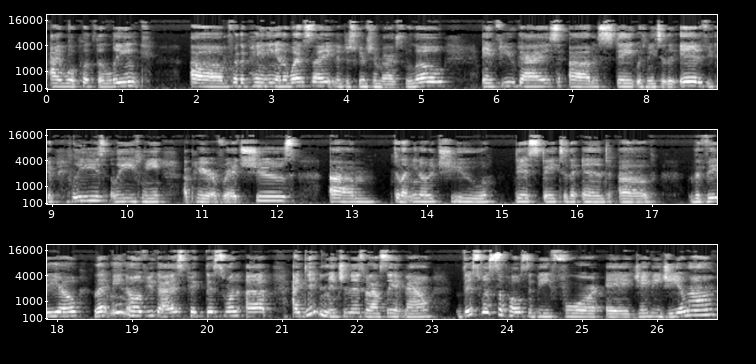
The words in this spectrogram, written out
I will put the link um, for the painting and the website in the description box below. if you guys um, stayed with me to the end, if you could please leave me a pair of red shoes um, to let me know that you did stay to the end of the video. Let me know if you guys picked this one up. I didn't mention this, but I'll say it now. This was supposed to be for a JBG along,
